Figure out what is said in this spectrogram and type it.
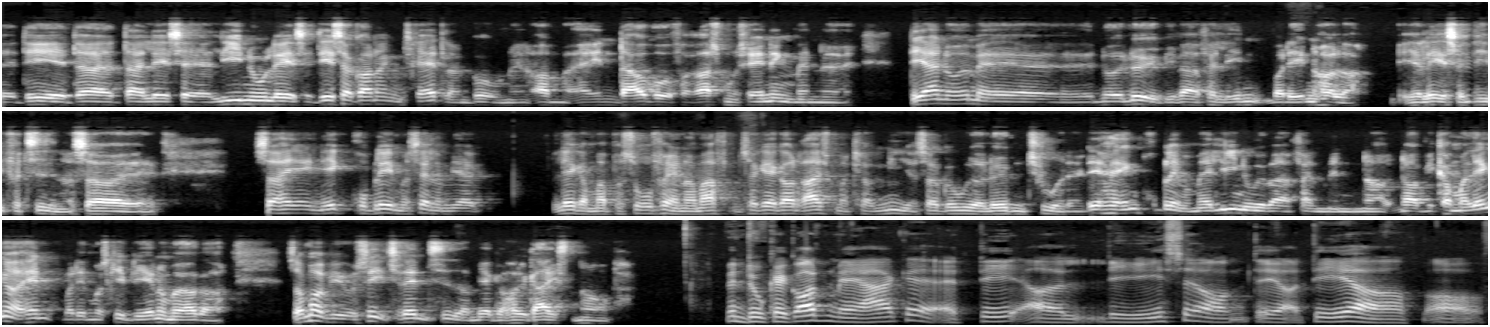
Øh, det, der, der læser jeg lige nu, læser, det er så godt nok en triathlon-bog men, om øh, en dagbog fra Rasmus Henning, men øh, det er noget med øh, noget løb i hvert fald, ind, hvor det indeholder. Jeg læser lige for tiden, og så, øh, så har jeg egentlig ikke problemer, selvom jeg lægger mig på sofaen om aftenen, så kan jeg godt rejse mig klokken 9 og så gå ud og løbe en tur der. Det har jeg ingen problemer med lige nu i hvert fald, men når, når vi kommer længere hen, hvor det måske bliver endnu mørkere, så må vi jo se til den tid, om jeg kan holde gejsten op. Men du kan godt mærke, at det at læse om det, og det at, at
